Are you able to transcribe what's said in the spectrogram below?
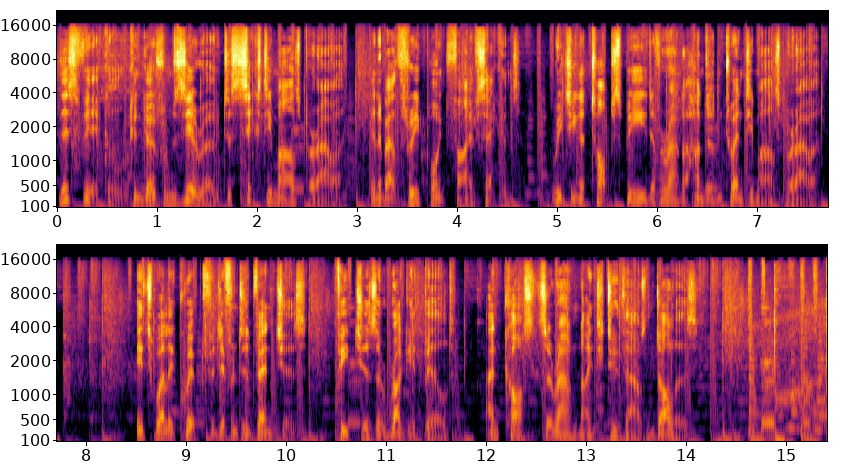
This vehicle can go from 0 to 60 miles per hour in about 3.5 seconds, reaching a top speed of around 120 miles per hour. It's well equipped for different adventures, features a rugged build, and costs around $92,000.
